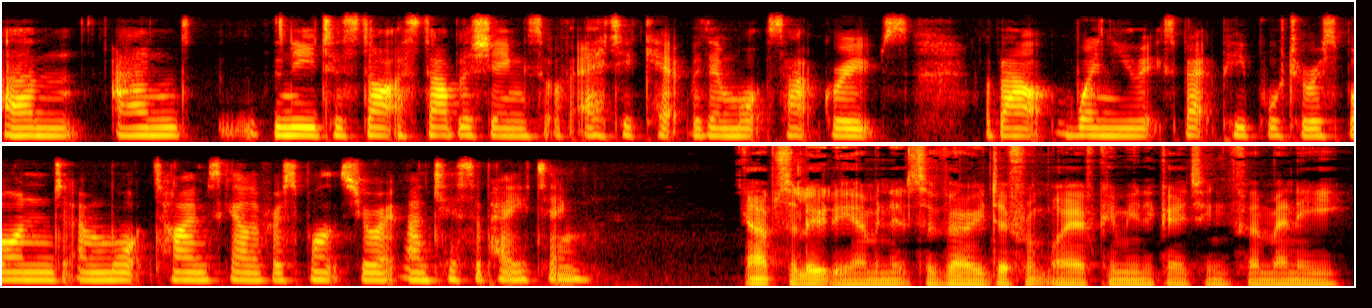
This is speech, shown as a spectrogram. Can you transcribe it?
Um, and the need to start establishing sort of etiquette within WhatsApp groups about when you expect people to respond and what timescale of response you're anticipating. Absolutely. I mean, it's a very different way of communicating for many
